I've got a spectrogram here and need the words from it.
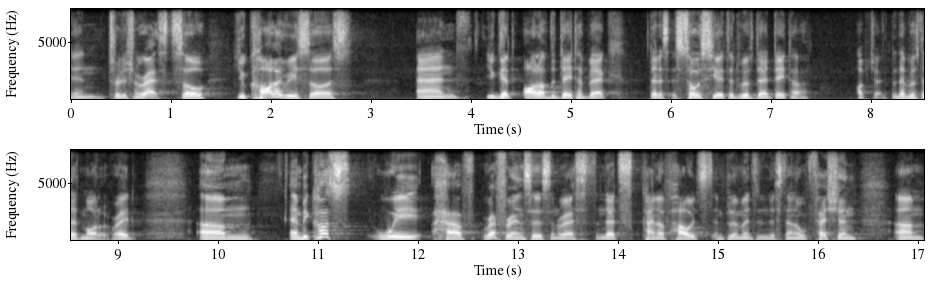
in traditional REST. So you call a resource, and you get all of the data back that is associated with that data object, with that model, right? Um, and because we have references in REST, and that's kind of how it's implemented in the standard fashion, um,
